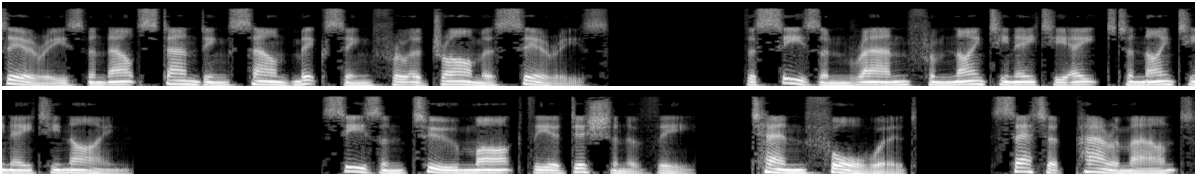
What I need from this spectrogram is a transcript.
Series and Outstanding Sound Mixing for a Drama Series. The season ran from 1988 to 1989. Season 2 marked the addition of the 10 Forward set at Paramount,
